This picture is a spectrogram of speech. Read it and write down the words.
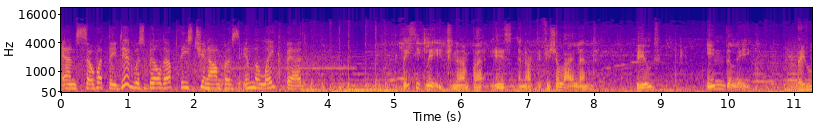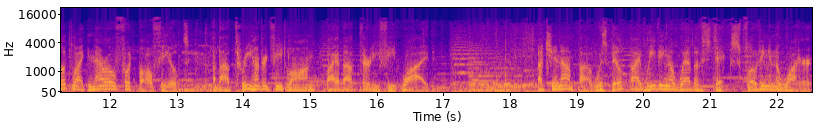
And so what they did was build up these chinampas in the lake bed. Basically, a chinampa is an artificial island built in the lake they looked like narrow football fields, about 300 feet long by about 30 feet wide. A chinampa was built by weaving a web of sticks floating in the water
